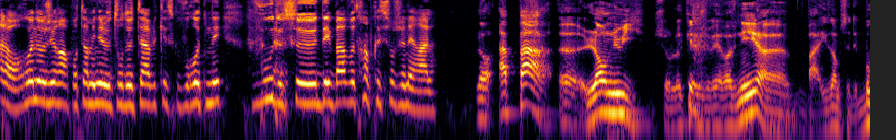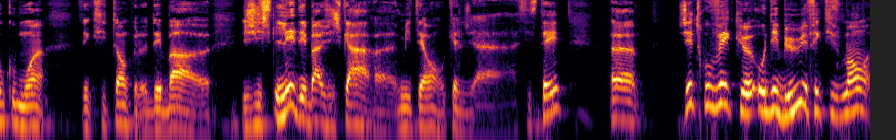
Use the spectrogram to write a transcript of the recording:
Alors, Renaud Gérard, pour terminer le tour de table, qu'est-ce que vous retenez, vous, de ce débat, votre impression générale? Alors, à part euh, l'ennui sur lequel je vais revenir. Euh, par exemple, c'était beaucoup moins excitant que le débat, euh, les débats Giscard-Mitterrand euh, auxquels j'ai assisté. j'ai trouvé qu'au début, effectivement,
